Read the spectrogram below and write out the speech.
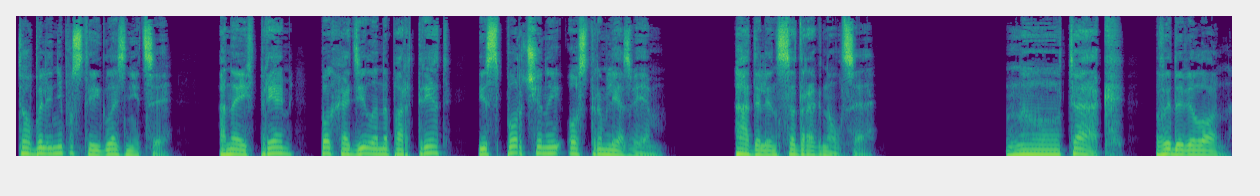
то были не пустые глазницы. Она и впрямь походила на портрет, испорченный острым лезвием. Адалин содрогнулся. «Ну так», — выдавил он,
